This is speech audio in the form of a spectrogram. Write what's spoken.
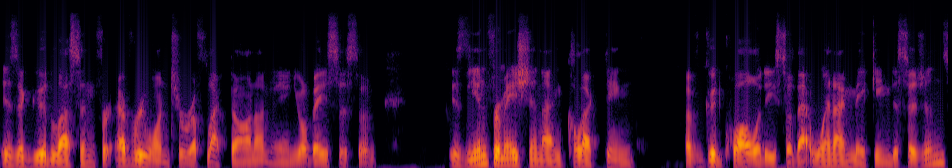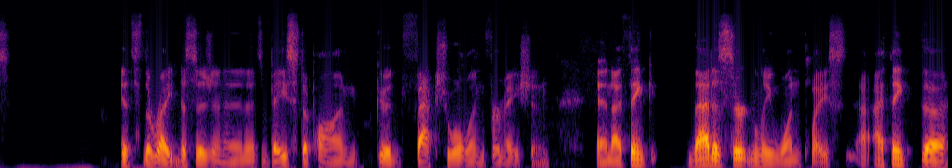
is a good lesson for everyone to reflect on on an annual basis of is the information I'm collecting of good quality so that when I'm making decisions, it's the right decision and it's based upon good factual information. And I think that is certainly one place. I think the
